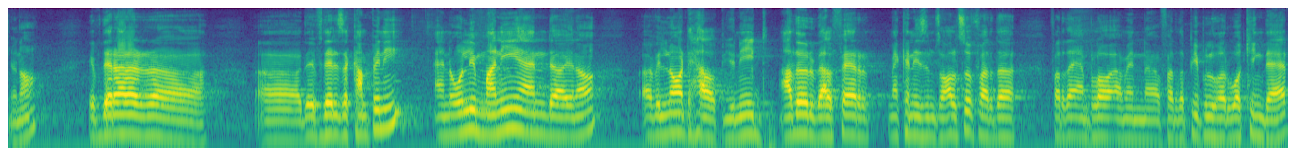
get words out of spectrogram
You know, if there are uh, uh, if there is a company and only money and uh, you know uh, will not help, you need other welfare mechanisms also for the for the employ. I mean for the people who are working there,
